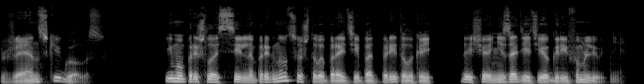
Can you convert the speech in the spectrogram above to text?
Женский голос. Ему пришлось сильно пригнуться, чтобы пройти под притолкой, да еще и не задеть ее грифом лютни.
